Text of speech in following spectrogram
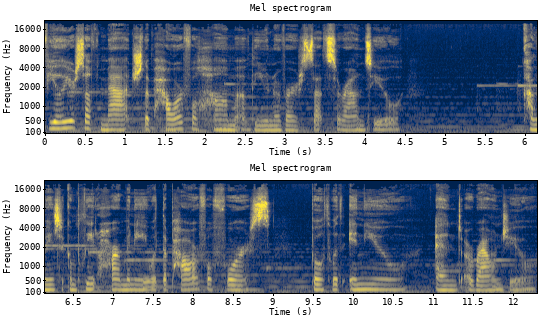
Feel yourself match the powerful hum of the universe that surrounds you, coming to complete harmony with the powerful force both within you and around you.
